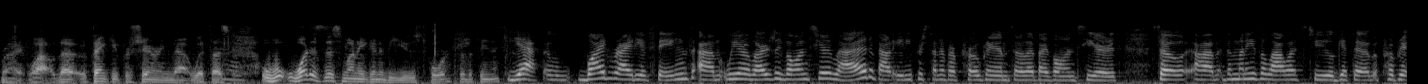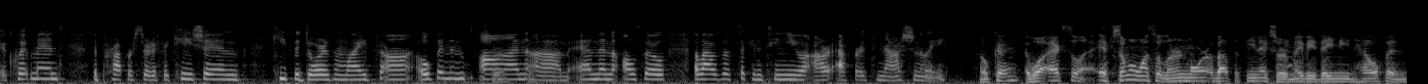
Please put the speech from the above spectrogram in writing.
Right. Wow. That, thank you for sharing that with us. Yeah. what is this money going to be used for for the Phoenix? Yes, a wide variety of things. Um, we are largely volunteer-led. About 80% of our programs are led by volunteers. So um, the monies allow us to get the appropriate equipment, the proper certifications, keep the doors and lights on, open and sure, on, sure. Um, and then also allows us to continue our efforts nationally. Okay. Well, excellent. If someone wants to learn more about the Phoenix or yeah. maybe they need help and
